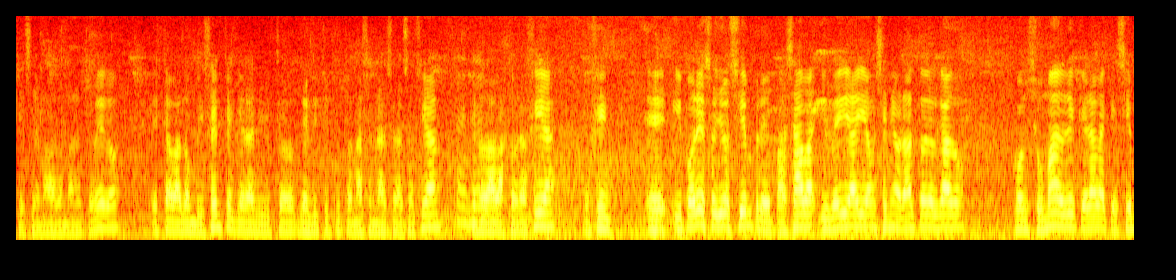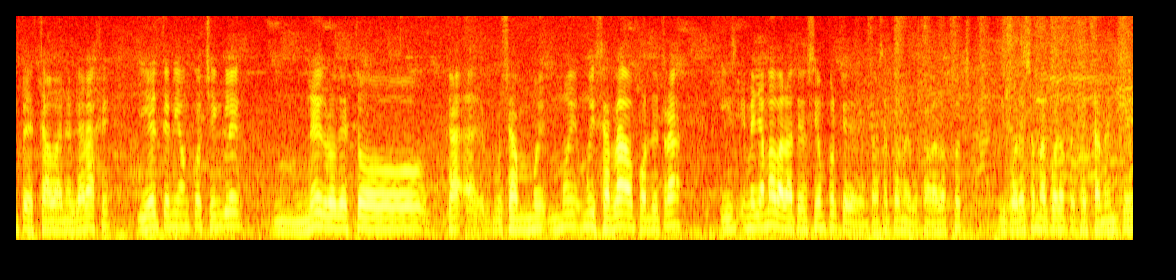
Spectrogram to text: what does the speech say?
que se llamaba don Manuel Quevedo, estaba don Vicente, que era director del Instituto Nacional de Seguridad Social, que nos daba geografía, en fin. Eh, y por eso yo siempre pasaba y veía ahí a un señor alto delgado con su madre, que era la que siempre estaba en el garaje, y él tenía un coche inglés negro de estos, eh, o sea, muy, muy, muy cerrado por detrás y, me llamaba la atención porque desde entonces pues me gustaban los coches y por eso me acuerdo perfectamente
